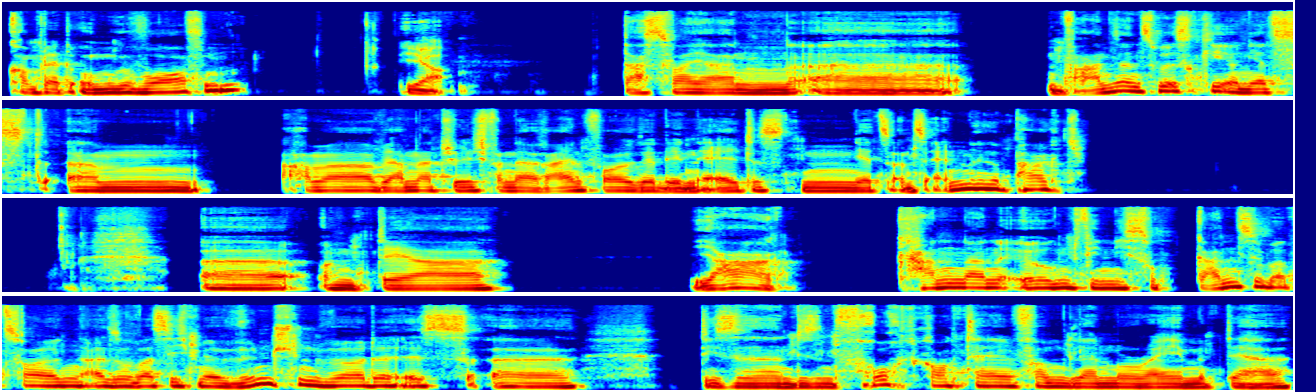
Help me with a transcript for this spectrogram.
komplett umgeworfen. Ja. Das war ja ein, äh, ein Wahnsinnswhisky und jetzt ähm, haben wir, wir haben natürlich von der Reihenfolge den ältesten jetzt ans Ende gepackt. Äh, und der, ja, kann dann irgendwie nicht so ganz überzeugen. Also was ich mir wünschen würde, ist äh, diese, diesen Fruchtcocktail von Glen Moray mit der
